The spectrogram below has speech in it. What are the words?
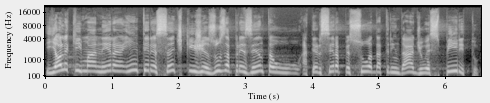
E olha que maneira interessante que Jesus apresenta o, a terceira pessoa da Trindade, o Espírito.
